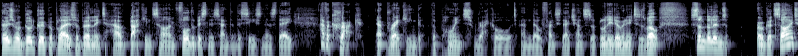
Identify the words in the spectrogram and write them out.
Those are a good group of players for Burnley to have back in time for the business end of the season as they have a crack at breaking the points record and they'll fancy their chances of bloody doing it as well. Sunderland are a good side.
